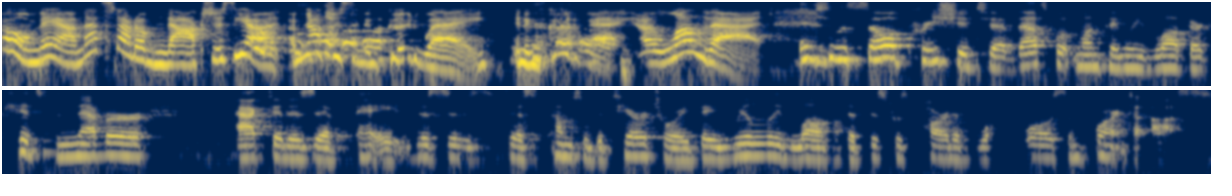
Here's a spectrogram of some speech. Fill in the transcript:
Oh man that's not obnoxious. Yeah obnoxious in a good way in a good way. I love that. And she was so appreciative. That's what one thing we loved. Our kids never acted as if hey this is just comes with the territory. They really loved that this was part of what was important to us.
